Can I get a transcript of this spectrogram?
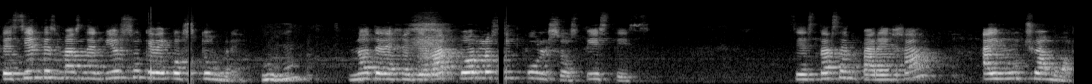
Te sientes más nervioso que de costumbre. No te dejes llevar por los impulsos, Piscis. Si estás en pareja, hay mucho amor,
